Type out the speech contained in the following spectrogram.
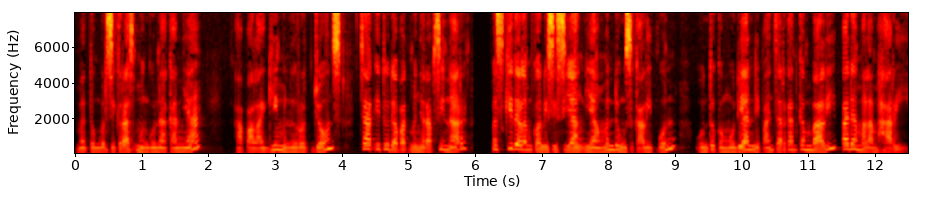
Metung bersikeras menggunakannya, apalagi menurut Jones, cat itu dapat menyerap sinar meski dalam kondisi siang yang mendung sekalipun untuk kemudian dipancarkan kembali pada malam hari.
